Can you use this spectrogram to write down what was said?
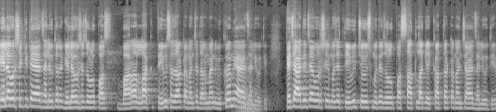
गेल्या वर्षी किती आयात झाली होती? तर गेल्या वर्षी जवळपास बारा लाख तेवीस हजार टनांच्या दरम्यान विक्रमी आयात झाली होती. त्याच्या आधीच्या वर्षी म्हणजे तेवीस चोवीसमध्ये जवळपास सात लाख एकाहत्तर टनांची आयात झाली होती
